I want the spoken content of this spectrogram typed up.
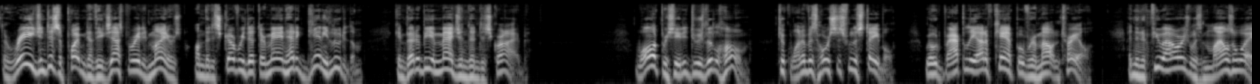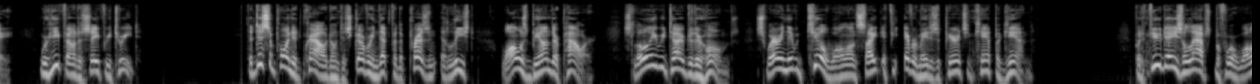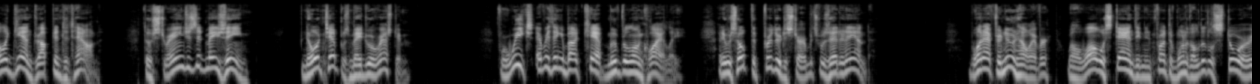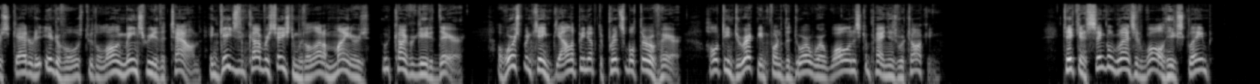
The rage and disappointment of the exasperated miners on the discovery that their man had again eluded them can better be imagined than described. Wal proceeded to his little home, took one of his horses from the stable, rode rapidly out of camp over a mountain trail, and in a few hours was miles away, where he found a safe retreat. The disappointed crowd, on discovering that for the present at least Wal was beyond their power, slowly retired to their homes, swearing they would kill Wal on sight if he ever made his appearance in camp again. But a few days elapsed before Wal again dropped into town, though strange as it may seem, no attempt was made to arrest him. For weeks everything about camp moved along quietly, and it was hoped that further disturbance was at an end. One afternoon, however, while Wal was standing in front of one of the little stores scattered at intervals through the long main street of the town, engaged in conversation with a lot of miners who had congregated there, a horseman came galloping up the principal thoroughfare, halting directly in front of the door where Wal and his companions were talking. Taking a single glance at Wal, he exclaimed,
